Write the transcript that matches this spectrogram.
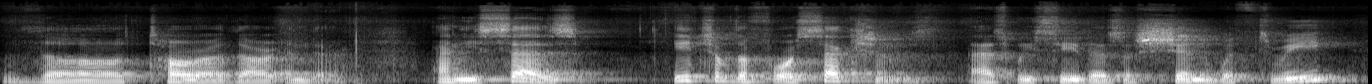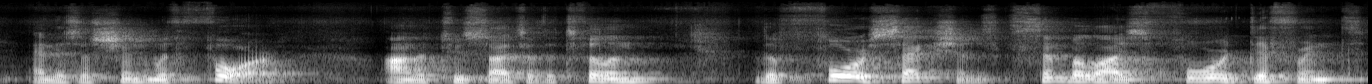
the Torah that are in there. And he says, each of the four sections, as we see, there's a shin with three and there's a shin with four on the two sides of the tefillin the four sections symbolize four different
